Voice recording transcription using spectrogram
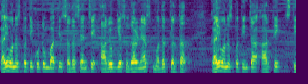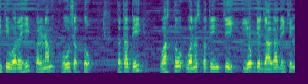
काही वनस्पती कुटुंबातील सदस्यांचे आरोग्य सुधारण्यास मदत करतात. काही वनस्पतींचा आर्थिक स्थितीवरही परिणाम होऊ शकतो. तथापि वास्तू वनस्पतींची योग्य जागा देखील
